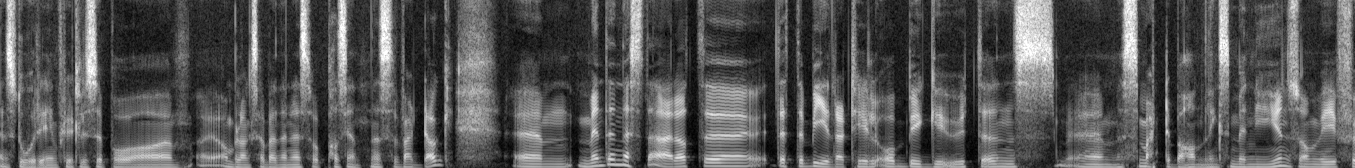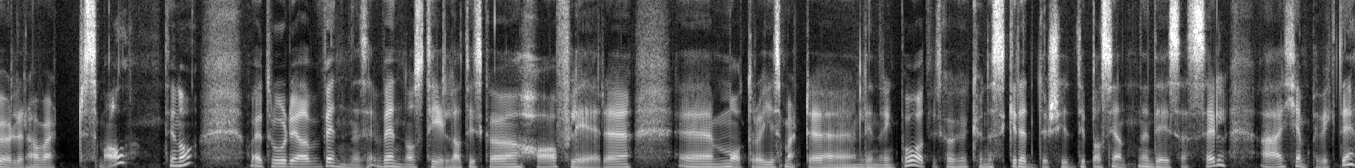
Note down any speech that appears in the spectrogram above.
en stor innflytelse på eh, ambulansearbeidernes og pasientenes hverdag. Ehm, men det neste er at eh, dette bidrar til å bygge ut den smertebehandlingsmenyen som vi føler har vært smal til nå. Og jeg tror det å venne, venne oss til at vi skal ha flere eh, måter å gi smertelindring på, at vi skal kunne skreddersy til pasientene, det i seg selv er kjempeviktig.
